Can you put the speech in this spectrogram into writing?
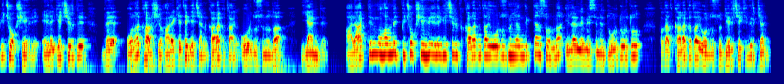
Birçok şehri ele geçirdi ve ona karşı harekete geçen Karakıtay ordusunu da yendi. Alaaddin Muhammed birçok şehri ele geçirip Karakıtay ordusunu yendikten sonra ilerlemesini durdurdu. Fakat Karakıtay ordusu geri çekilirken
